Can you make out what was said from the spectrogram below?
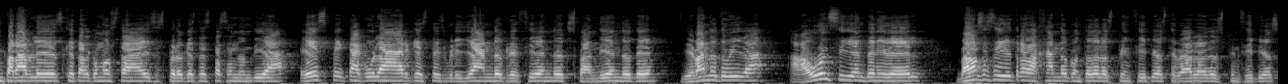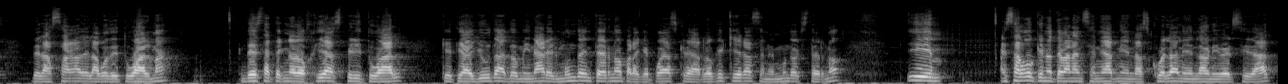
Imparables, ¿qué tal? ¿Cómo estáis? Espero que estés pasando un día espectacular, que estés brillando, creciendo, expandiéndote, llevando tu vida a un siguiente nivel. Vamos a seguir trabajando con todos los principios, te voy a hablar de los principios de la saga de la voz de tu alma, de esta tecnología espiritual que te ayuda a dominar el mundo interno para que puedas crear lo que quieras en el mundo externo. Y es algo que no te van a enseñar ni en la escuela ni en la universidad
